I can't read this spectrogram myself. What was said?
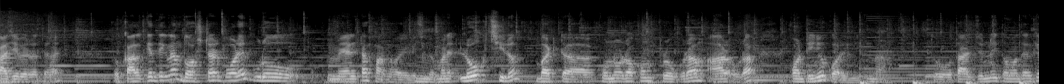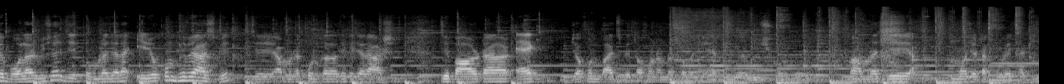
কাজে বেরোতে হয়। তো কালকে দেখলাম দশটার পরে পুরো মেলটা ফাঁকা হয়ে গেছিল। মানে লোক ছিল বাট কোনো রকম প্রোগ্রাম আর ওরা কন্টিনিউ করেনি। না। তো তার জন্যই তোমাদেরকে বলার বিষয় যে তোমরা যারা এরকম ভেবে আসবে যে আমরা কলকাতা থেকে যারা আসি যে বারোটা এক যখন বাজবে তখন আমরা সবাইকে হ্যাপি নিউ উইশ করব। বা আমরা যে মজাটা করে থাকি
